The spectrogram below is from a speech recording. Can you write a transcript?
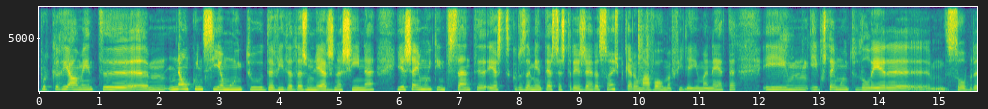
porque realmente hum, não conhecia muito da vida das mulheres na China e achei muito interessante este cruzamento destas três gerações, porque era uma avó, uma filha e uma neta, e, hum, e gostei muito de ler hum, sobre,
